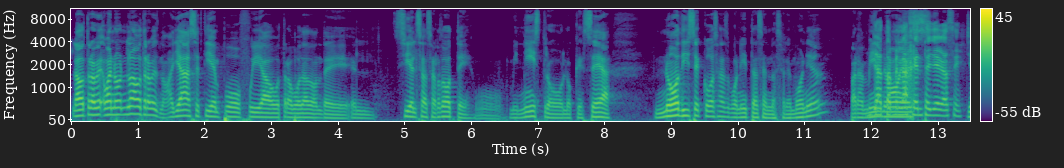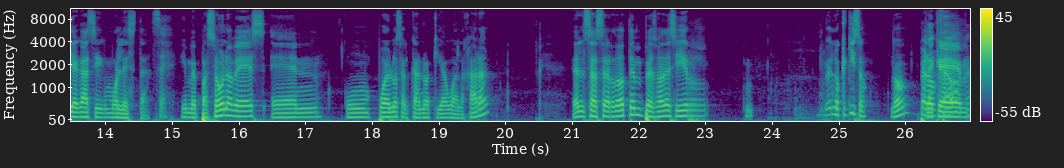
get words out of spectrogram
La otra vez, bueno, la otra vez no. Allá hace tiempo fui a otra boda donde el, si el sacerdote o ministro o lo que sea no dice cosas bonitas en la ceremonia, para mí Ya no también la es- gente llega así. llega así molesta. Sí. Y me pasó una vez en un pueblo cercano aquí a Guadalajara. El sacerdote empezó a decir lo que quiso, ¿no? Pero De que.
